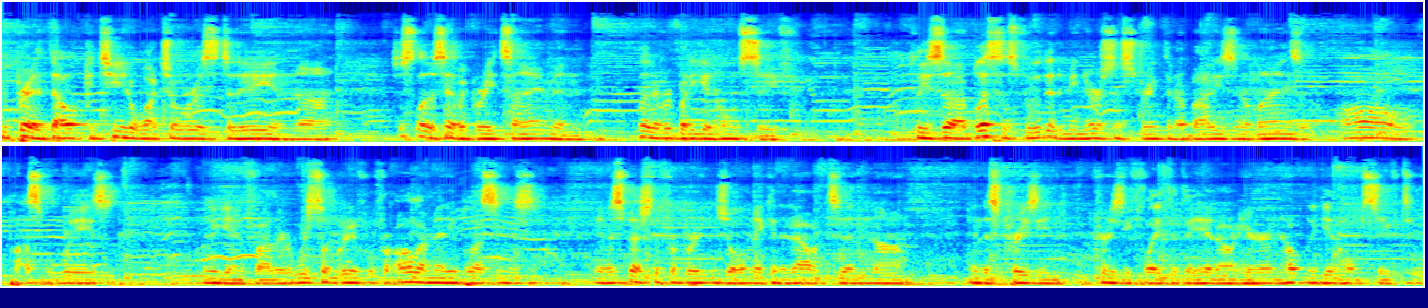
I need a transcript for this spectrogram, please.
We pray that Thou will continue to watch over us today and uh, just let us have a great time and let everybody get home safe. Please uh, bless this food that it be nourish and strengthen our bodies and our minds in all possible ways. And again, Father, we're so grateful for all our many blessings, and especially for Britt and Joel making it out in, uh, in this crazy, crazy flight that they had out here and hoping to get home safe too.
